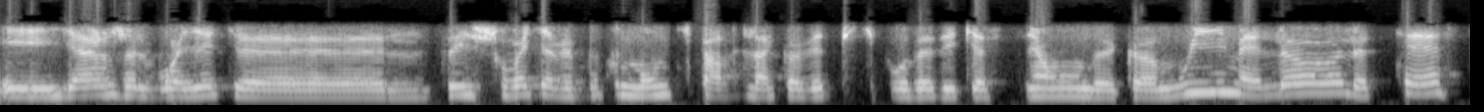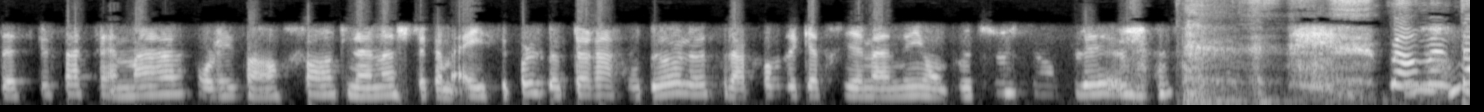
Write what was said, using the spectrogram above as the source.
Et hier, je le voyais que, tu sais, je trouvais qu'il y avait beaucoup de monde qui parlait de la COVID puis qui posait des questions de comme, oui, mais là, le test, est-ce que ça fait mal pour les enfants? Puis là, j'étais comme, hey, c'est pas le docteur Arruda, là, c'est la prof de quatrième année. On peut-tu, s'il vous plaît? mais en même temps,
